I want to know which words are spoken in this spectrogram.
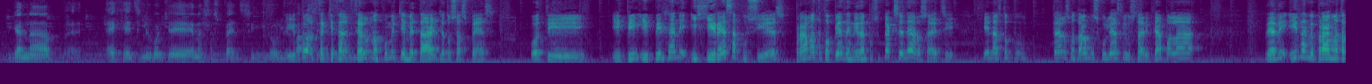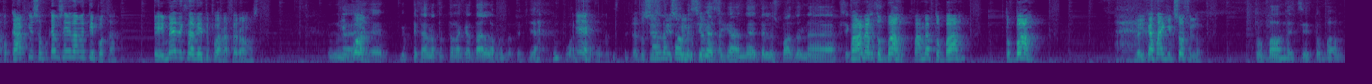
για να ε, έχει έτσι λίγο και ένα suspense η όλη Λοιπόν, φάση, θα, ρε και παιδί θα, μου. θέλω να πούμε και μετά για το suspense ότι υπή, υπήρχαν ηχηρέ απουσίες, πράγματα τα οποία δεν είδαν. Προσωπικά ξενέρωσα έτσι. Είναι αυτό που τέλος μετά έχουμε σχολιάσει λίγο στα recap, αλλά. Δηλαδή είδαμε πράγματα από κάποιους, από κάποιους δεν είδαμε τίποτα. Περιμένετε και θα δείτε πού αναφερόμαστε. Ναι, λοιπόν. ε, πιθανότατα τα κατάλαβαν τα παιδιά που Ε, αναφέρονται. θα το Αλλά συζητήσουμε πάμε λίγο πιο σιγά μετά. σιγά ναι, τέλος πάντων να ξεκινήσουμε. Πάμε από τον μπαμ. Πάμε από τον μπαμ. Το μπαμ. Λογικά θα είναι και εξώφυλλο. Το μπαμ έτσι, το μπαμ.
